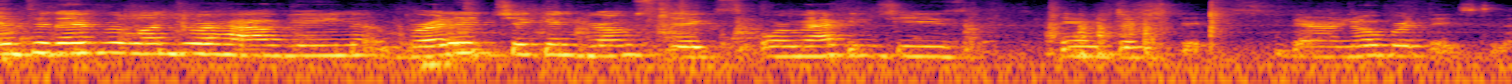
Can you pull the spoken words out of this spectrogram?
And today for lunch we're having breaded chicken drumsticks or mac and cheese and fish sticks. There are no birthdays today.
